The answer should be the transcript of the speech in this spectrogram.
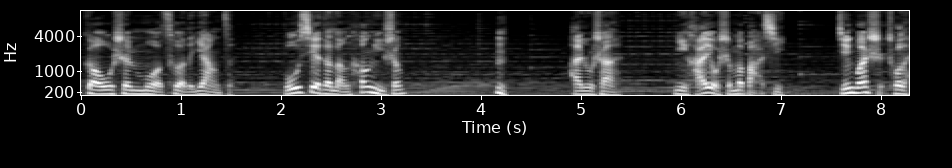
高深莫测的样子，不屑的冷哼一声。韩如山，你还有什么把戏？尽管使出来。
